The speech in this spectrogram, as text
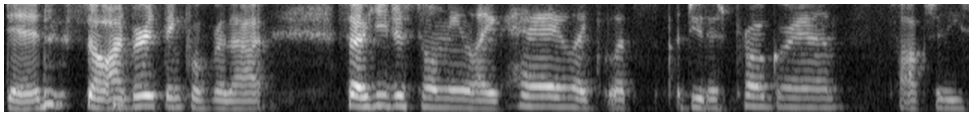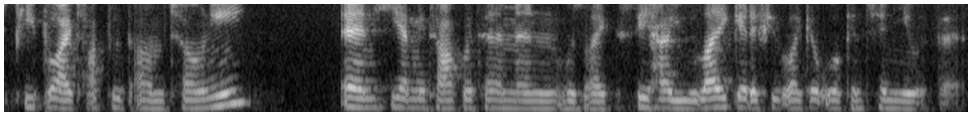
did. So I'm very thankful for that. So he just told me like hey like let's do this program talk to these people. I talked with um Tony and he had me talk with him and was like see how you like it. If you like it we'll continue with it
